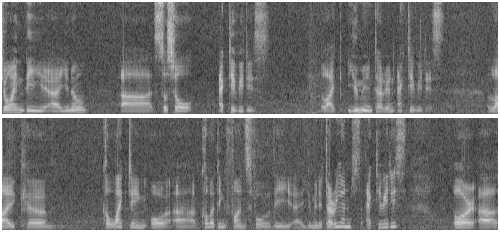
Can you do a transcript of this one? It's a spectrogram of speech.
join the, uh, you know, uh, social activities like humanitarian activities like um, collecting or uh, collecting funds for the uh, humanitarian activities or uh,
